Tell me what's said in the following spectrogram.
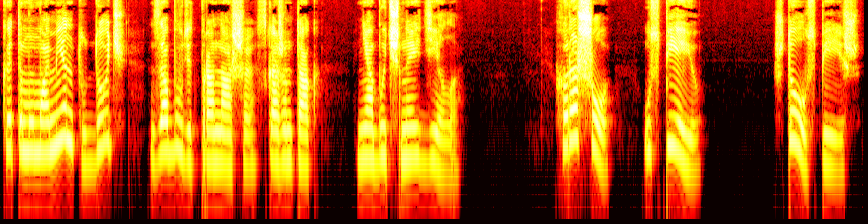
К этому моменту дочь забудет про наше, скажем так, необычное дело. Хорошо, успею. Что успеешь?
